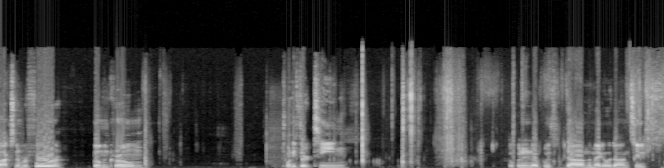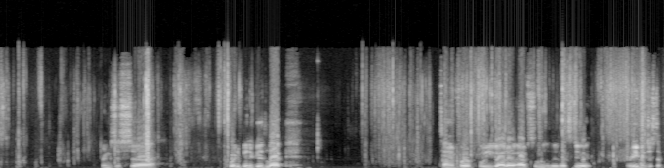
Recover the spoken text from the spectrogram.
Box number four, Bowman Chrome, 2013. Opening it up with Don, the Megalodon Tooth. Brings us uh, quite a bit of good luck. Time for a Puig auto? Absolutely, let's do it. Or even just a,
